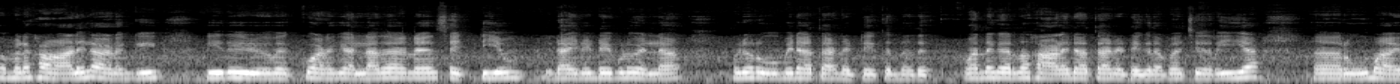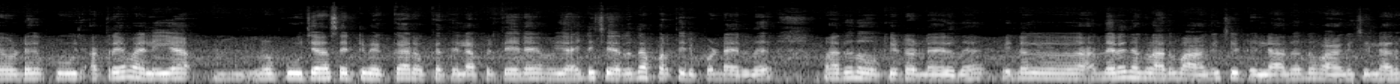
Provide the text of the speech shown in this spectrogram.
നമ്മുടെ ഹാളിലാണെങ്കിൽ ഇത് വെക്കുവാണെങ്കിൽ അല്ലാതെ തന്നെ സെറ്റിയും ഡൈനിങ് ടേബിളും എല്ലാം ഒരു റൂമിനകത്താണ് ഇട്ടേക്കുന്നത്. വന്ന് കയറുന്ന ഹാളിനകത്താണ് ഇട്ടേക്കുന്നത്. അപ്പോൾ ചെറിയ റൂമായതുകൊണ്ട് പൂ അത്രയും വലിയ പൂജാ സെറ്റ് വെക്കാൻ ഒക്കത്തില്ല. അപ്പോഴത്തേന് അതിന്റെ ചെറുത് അപ്പുറത്ത് ഇരിപ്പുണ്ടായിരുന്നു. അപ്പോൾ അത് നോക്കിയിട്ടുണ്ടായിരുന്നു. പിന്നെ അന്നേരം ഞങ്ങൾ അത് വാങ്ങിച്ചിട്ടില്ല. അതൊന്നും വാങ്ങിച്ചില്ല. അത്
